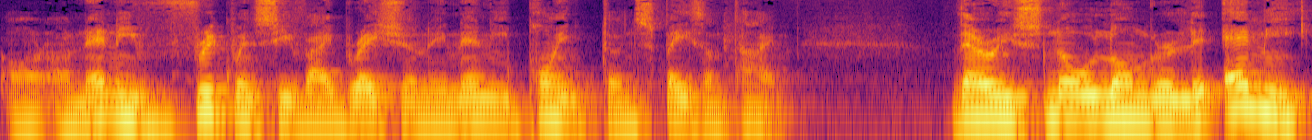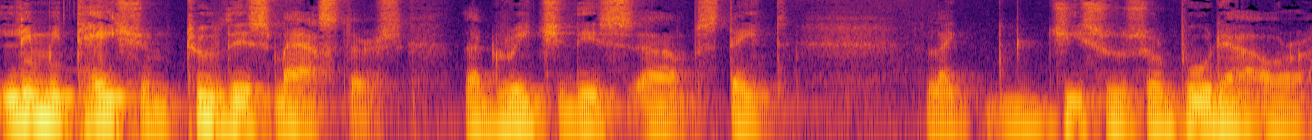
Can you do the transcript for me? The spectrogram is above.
on, on any frequency vibration in any point in space and time there is no longer li- any limitation to these masters that reach this uh, state, like Jesus or Buddha or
